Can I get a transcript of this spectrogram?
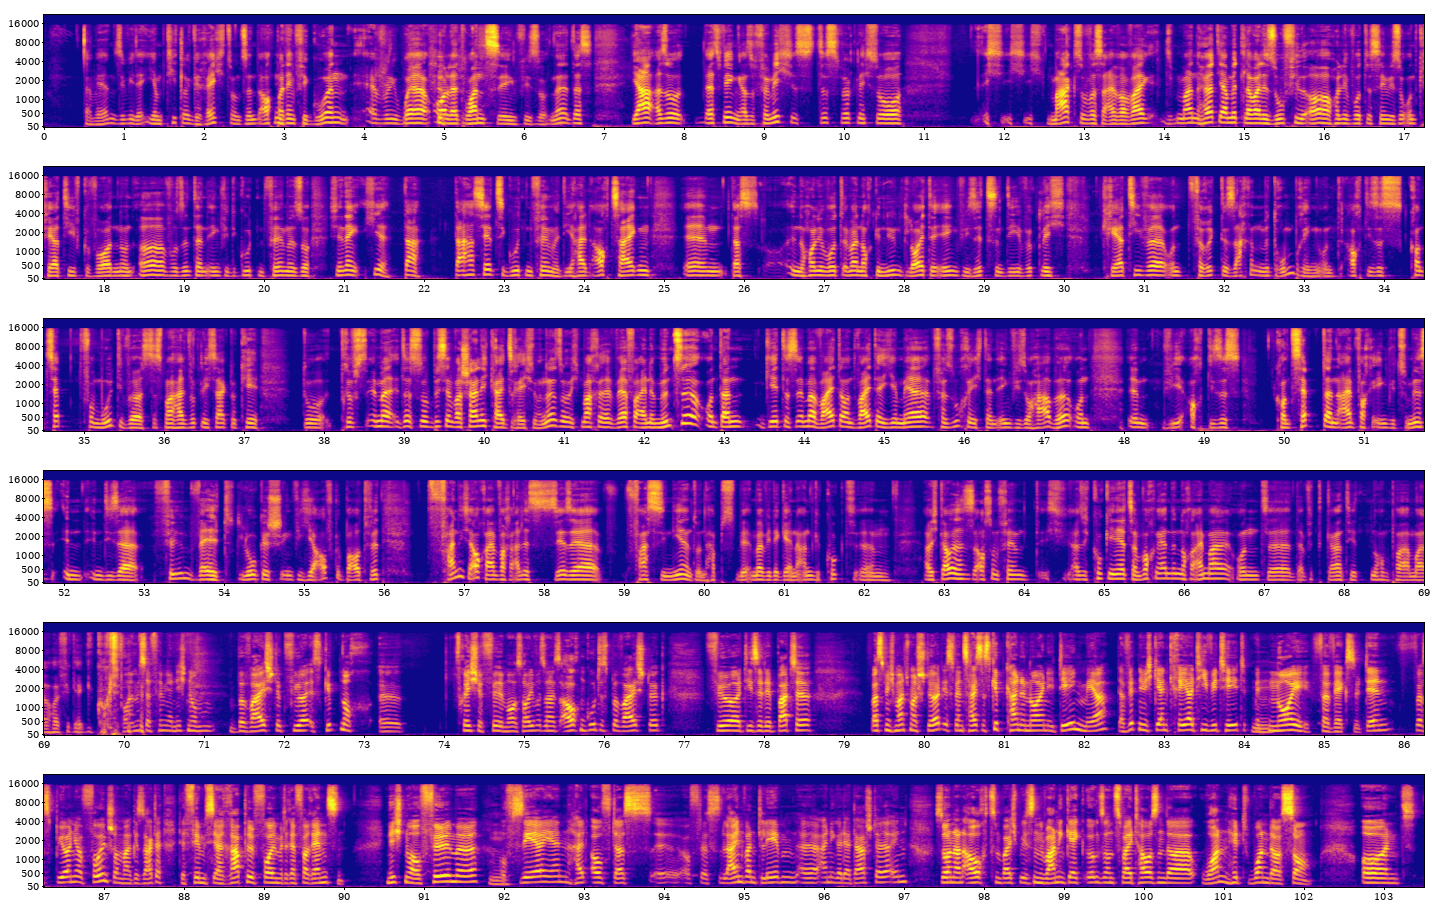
Da werden sie wieder ihrem Titel gerecht und sind auch bei den Figuren everywhere all at once irgendwie so. Ne? Das, ja, also deswegen, also für mich ist das wirklich so, ich, ich, ich mag sowas einfach, weil man hört ja mittlerweile so viel, oh, Hollywood ist irgendwie so unkreativ geworden und oh, wo sind dann irgendwie die guten Filme? So, ich denke, hier, da, da hast du jetzt die guten Filme, die halt auch zeigen, ähm, dass in Hollywood immer noch genügend Leute irgendwie sitzen, die wirklich kreative und verrückte Sachen mit rumbringen. Und auch dieses Konzept vom Multiverse, dass man halt wirklich sagt, okay, du triffst immer, das ist so ein bisschen Wahrscheinlichkeitsrechnung, ne? So, ich mache, werfe eine Münze und dann geht es immer weiter und weiter, je mehr Versuche ich dann irgendwie so habe. Und ähm, wie auch dieses Konzept dann einfach irgendwie zumindest in, in dieser Filmwelt logisch irgendwie hier aufgebaut wird, fand ich auch einfach alles sehr, sehr faszinierend und habe es mir immer wieder gerne angeguckt. Ähm, aber ich glaube, das ist auch so ein Film, ich, also ich gucke ihn jetzt am Wochenende noch einmal und äh, da wird garantiert noch ein paar Mal häufiger geguckt. Vor allem ist der Film ja nicht nur ein Beweisstück für, es gibt noch äh, frische Filme aus Hollywood, sondern ist auch ein gutes Beweisstück für diese Debatte. Was mich manchmal stört, ist, wenn es heißt, es gibt keine neuen Ideen mehr. Da wird nämlich gern Kreativität mit mhm. neu verwechselt. Denn, was Björn ja vorhin schon mal gesagt hat, der Film ist ja rappelvoll mit Referenzen nicht nur auf Filme, mhm. auf Serien, halt auf das, äh, auf das Leinwandleben äh, einiger der DarstellerInnen, sondern auch zum Beispiel ist ein Running Gag irgend so ein 2000er One-Hit-Wonder-Song. Und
